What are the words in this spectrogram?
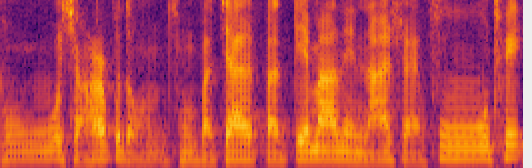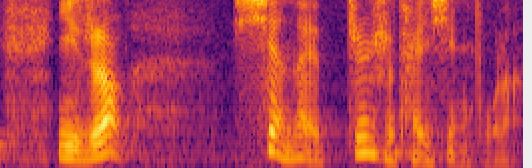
呜呜，小孩不懂，从把家把爹妈那拿出来，呜呜吹。你知道，现在真是太幸福了，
